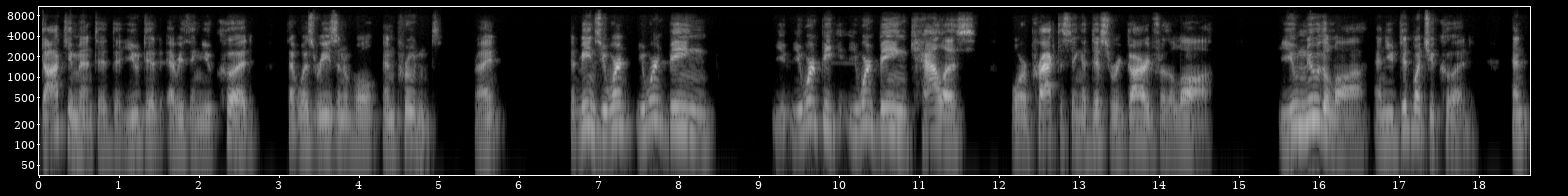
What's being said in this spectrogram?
documented that you did everything you could that was reasonable and prudent, right? It means you weren't you weren't being you, you weren't be you weren't being callous or practicing a disregard for the law. You knew the law and you did what you could. And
